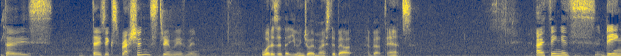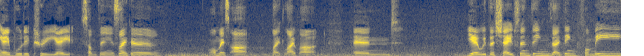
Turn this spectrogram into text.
those those expressions through movement. What is it that you enjoy most about about dance? I think it's being able to create something. It's like a almost art, like live art. And yeah, with the shapes and things, I think for me,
